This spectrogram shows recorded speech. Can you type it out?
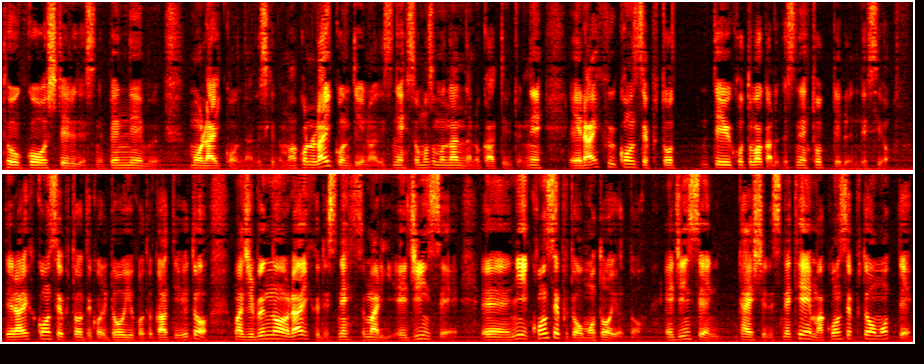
投稿しているですね、ペンネームもライコンなんですけど、まあ、このライコンっていうのはですね、そもそも何なのかっていうとね、えー、ライフコンセプトっていう言葉からですね、取ってるんですよ。で、ライフコンセプトってこれどういうことかっていうと、まあ、自分のライフですね、つまり、えー、人生、えー、にコンセプトを持とうよと、えー、人生に対してですね、テーマ、コンセプトを持って、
